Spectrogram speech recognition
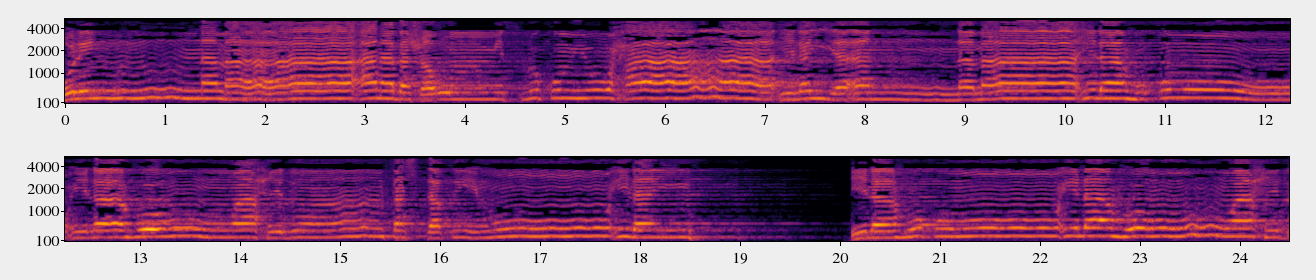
قل إنما أنا بشر مثلكم يوحى إلي أنما إلهكم إله واحد فاستقيموا إليه إلهكم إله واحد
